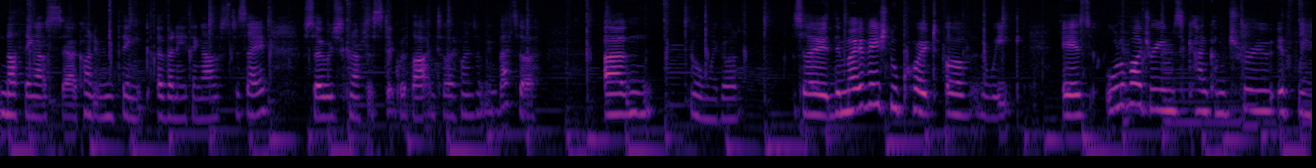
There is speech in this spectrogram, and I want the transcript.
nothing else to say. I can't even think of anything else to say. So we're just going to have to stick with that until I find something better. Um, oh my god. So the motivational quote of the week is all of our dreams can come true if we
